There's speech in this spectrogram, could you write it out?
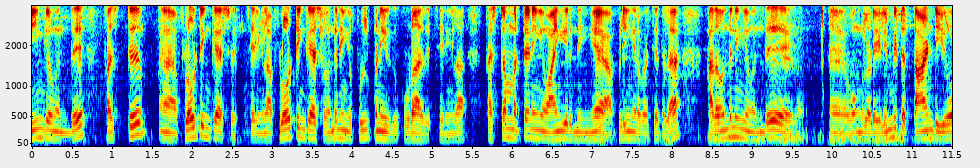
நீங்கள் வந்து ஃபஸ்ட்டு ஃப்ளோட்டிங் கேஷ் சரிங்களா? ஃப்ளோட்டிங் கேஷ் வந்து நீங்கள் ஃபுல் பண்ணியிருக்க கூடாது சரிங்களா? கஸ்டமர்கிட்ட நீங்கள் வாங்கியிருந்தீங்க அப்படிங்கிற பட்சத்தில் அதை வந்து நீங்கள் வந்து உங்களுடைய லிமிட்டை தாண்டியோ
